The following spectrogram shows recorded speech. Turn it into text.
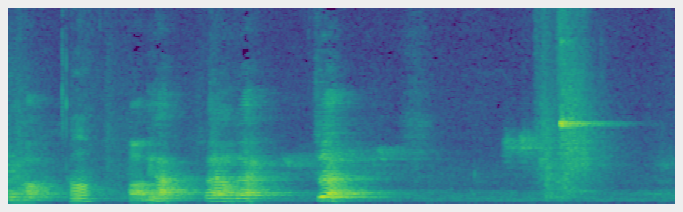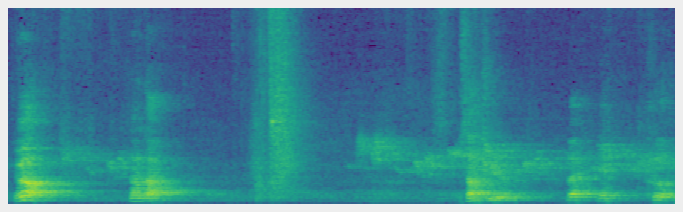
去哈。好。好，你看，来，同对，是，有没有？这样，上去，来，你合，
